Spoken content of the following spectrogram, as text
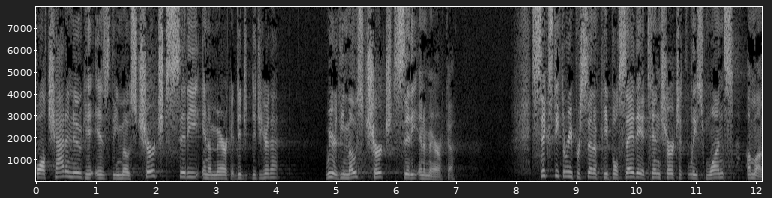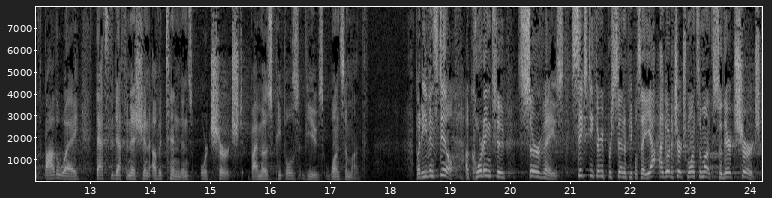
while Chattanooga is the most churched city in America, did you, did you hear that? We are the most churched city in America. 63% of people say they attend church at least once a month. By the way, that's the definition of attendance or churched by most people's views, once a month. But even still, according to surveys, 63% of people say, Yeah, I go to church once a month, so they're churched.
